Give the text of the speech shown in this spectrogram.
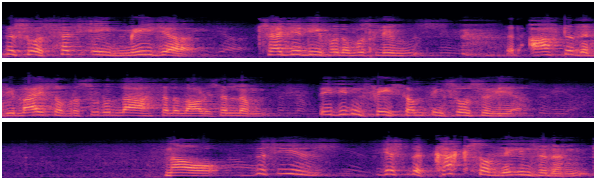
This was such a major tragedy for the Muslims that after the demise of Rasulullah sallallahu they didn't face something so severe. Now, this is just the crux of the incident.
